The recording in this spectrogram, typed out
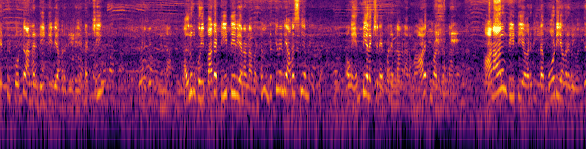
ஏற்றுக்கொண்டு அண்ணன் டிடிவி அவர்களுடைய கட்சி நின்னாங்க. அதிலும் குறிப்பாக டிடிவி அண்ணன் அவர்கள் நிற்க வேண்டிய அவசியமே இல்லை அவங்க எம்பி எலெக்ஷன் எப்போ நின்னாங்க ரொம்ப நாளைக்கு முன்னாடி சொன்னாங்க ஆனாலும் டிடி அவர்கள் இல்லை மோடி அவர்கள் வந்து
